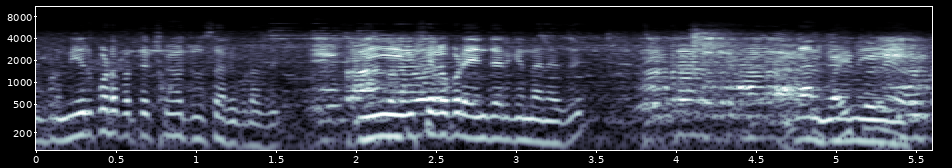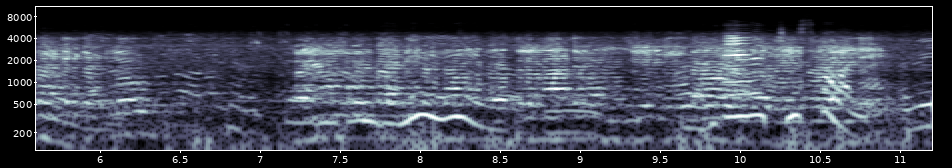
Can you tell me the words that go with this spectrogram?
ఇప్పుడు మీరు కూడా ప్రత్యక్షంగా చూసారు ఇప్పుడు అది. మీ విషయంలో కూడా ఏం జరిగింది అనేది దానిపై మీ చూసుకోవాలి అది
